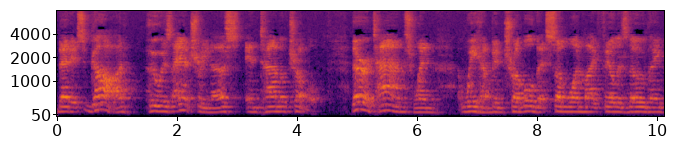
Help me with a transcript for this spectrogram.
that it's God who is answering us in time of trouble. There are times when we have been troubled that someone might feel as though they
